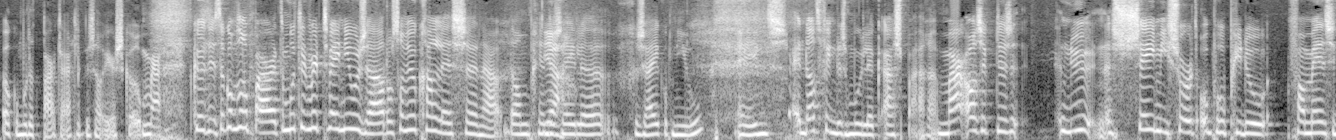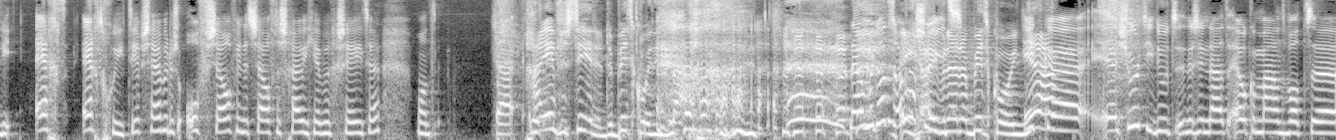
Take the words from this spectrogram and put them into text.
Ook al moet dat paard eigenlijk dus al eerst komen. Maar het kut is, dan komt er een paard. Dan moeten er weer twee nieuwe zadels. Dan wil ik gaan lessen. Nou, dan begint Ja. dus hele gezeik opnieuw. Eens. En dat vind ik dus moeilijk aansparen. Maar als ik dus nu een semi-soort oproepje doe van mensen die echt, echt goede tips hebben. Dus of zelf in hetzelfde schuitje hebben gezeten. Want ja, Ga je investeren? De bitcoin is laag. nou, maar dat is ook Ik ga even naar de bitcoin. Ik, ja. eh, eh, Shorty doet dus inderdaad elke maand wat eh,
